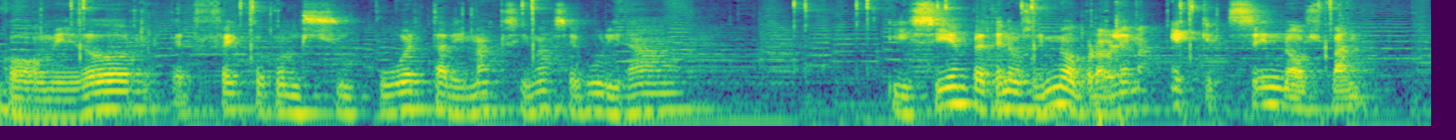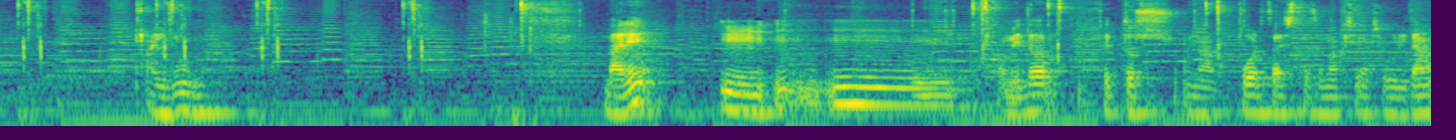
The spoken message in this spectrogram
comedor. Perfecto. Con su puerta de máxima seguridad. Y siempre tenemos el mismo problema. Es que se nos van. Ay, no. Vale. Mm, mm, mm. Comedor. Objetos. Una puerta de estas de máxima seguridad.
